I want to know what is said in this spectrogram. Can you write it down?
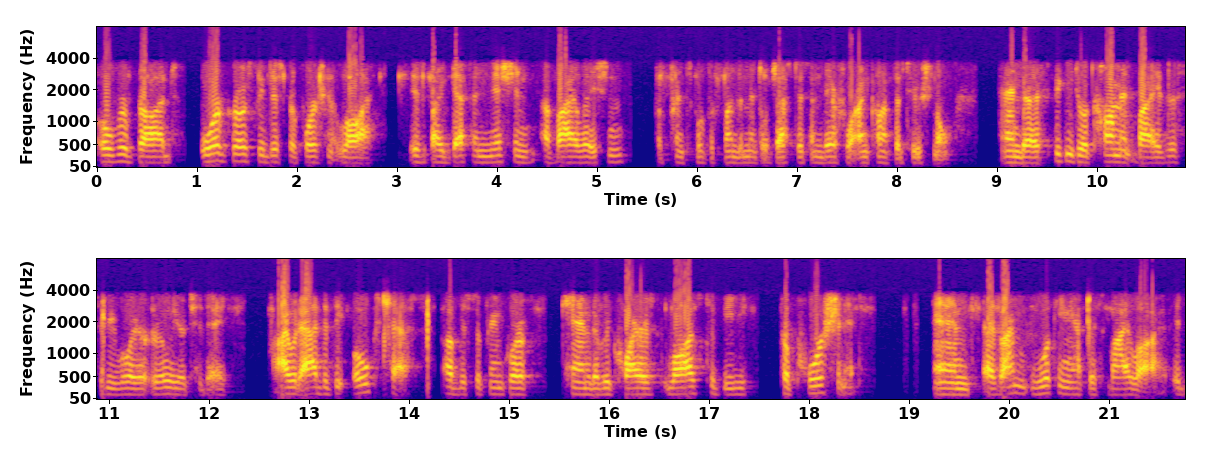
overbroad, or grossly disproportionate law is by definition a violation of principles of fundamental justice and therefore unconstitutional. And uh, speaking to a comment by the city lawyer earlier today, I would add that the Oakes test of the Supreme Court of Canada requires laws to be proportionate and as I'm looking at this bylaw, it,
